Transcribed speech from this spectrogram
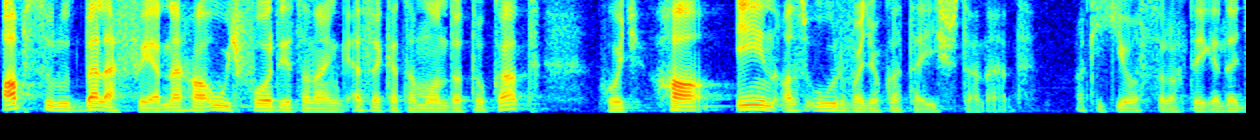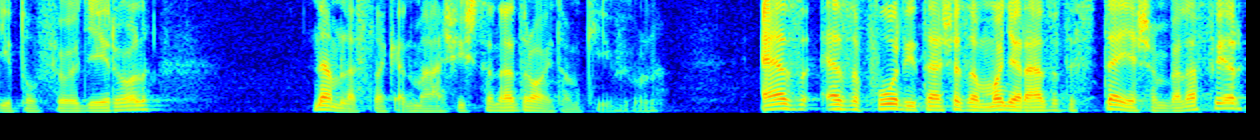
abszolút beleférne, ha úgy fordítanánk ezeket a mondatokat, hogy ha én az Úr vagyok a te Istened, aki kiosztalak téged Egyiptom földjéről, nem lesz neked más Istened rajtam kívül. Ez, ez a fordítás, ez a magyarázat, ez teljesen belefér.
